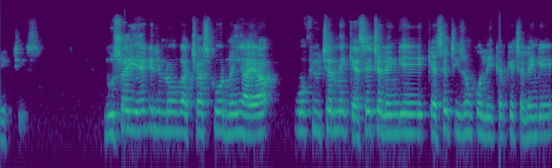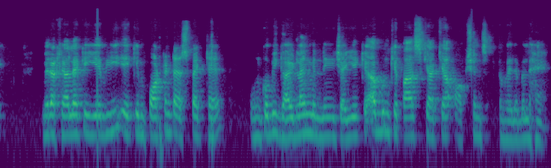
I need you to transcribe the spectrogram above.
एक चीज़। दूसरा ये है कि जिन लोगों का अच्छा स्कोर नहीं आया, वो फ्यूचर में कैसे चलेंगे, कैसे चीज़ों को लेकर के चलेंगे? मेरा ख्याल है कि ये भी एक इंपॉर्टेंट एस्पेक्ट है। उनको भी गाइडलाइन मिलनी चाहिए कि अब उनके पास क्या क्या ऑप्शंस अवेलेबल हैं।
